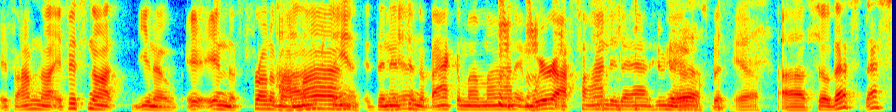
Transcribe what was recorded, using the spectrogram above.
if I'm not, if it's not, you know, in the front of my I mind, understand. then it's in the back of my mind, and where I find it at, who knows? But yeah. uh, so that's that's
